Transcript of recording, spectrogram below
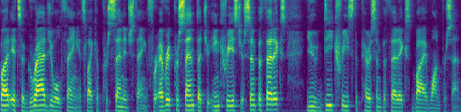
but it's a gradual thing. It's like a percentage thing. For every percent that you increase your sympathetics, you decrease the parasympathetics by 1%.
